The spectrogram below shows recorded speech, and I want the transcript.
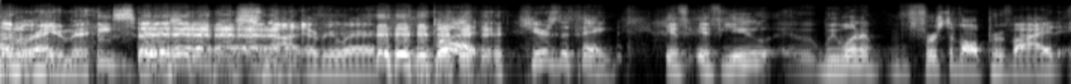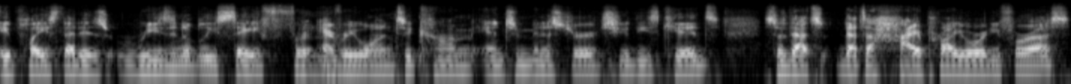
little right? humans. snot everywhere. But here's the thing: if if you, we want to first of all provide a place that is reasonably safe for everyone to come and to minister to these kids. So that's that's a high priority for us,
